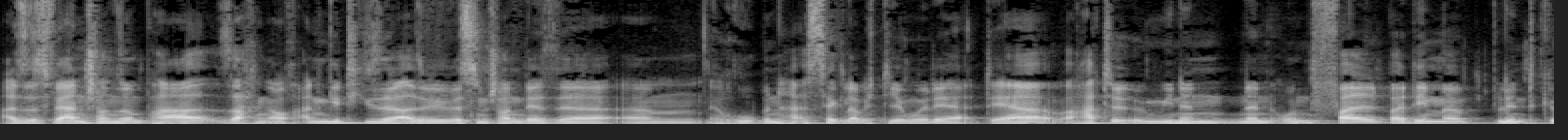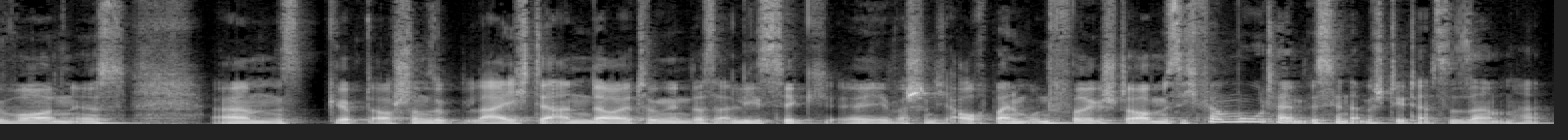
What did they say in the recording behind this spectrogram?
Also es werden schon so ein paar Sachen auch angeteasert. Also wir wissen schon, der, der ähm, Ruben heißt ja, glaube ich, der Junge, der, der hatte irgendwie einen, einen Unfall, bei dem er blind geworden ist. Ähm, es gibt auch schon so leichte Andeutungen, dass Alisik äh, wahrscheinlich auch bei einem Unfall gestorben ist. Ich vermute ein bisschen, da besteht ein Zusammenhang.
